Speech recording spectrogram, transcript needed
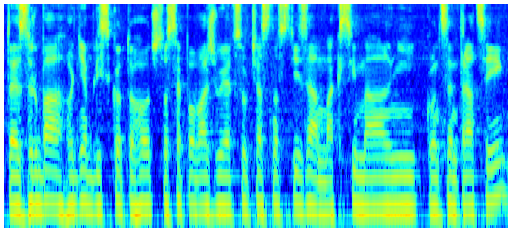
to je zhruba hodně blízko toho, co se považuje v současnosti za maximální koncentraci,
